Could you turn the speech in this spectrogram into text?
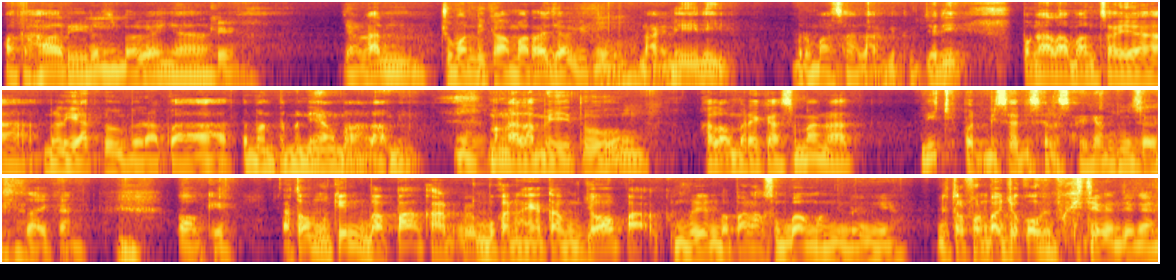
matahari dan sebagainya. Oke. Jangan cuma di kamar aja gitu. Nah ini ini bermasalah gitu. Jadi pengalaman saya melihat beberapa teman-teman yang mengalami mengalami itu, kalau mereka semangat, ini cepat bisa diselesaikan. bisa diselesaikan. Oke. Atau mungkin Bapak bukan hanya tanggung jawab Pak, kemudian Bapak langsung bangun ini ya. Ditelepon Pak Jokowi mungkin jangan-jangan.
